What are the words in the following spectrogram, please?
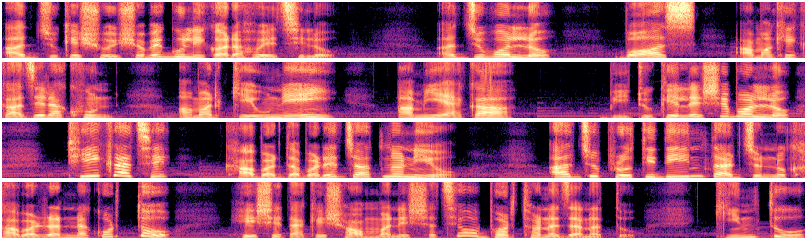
আজ্জুকে শৈশবে গুলি করা হয়েছিল। আজ্জু বলল, বস, আমাকে কাজে রাখুন, আমার কেউ নেই, আমি একা। বিটুকে লেসে বলল, ঠিক আছে, খাবার দাবারের যত্ন নিও। আজ্জু প্রতিদিন তার জন্য খাবার রান্না করত হেসে তাকে সম্মানের সাথে অভ্যর্থনা জানাত। কিন্তু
